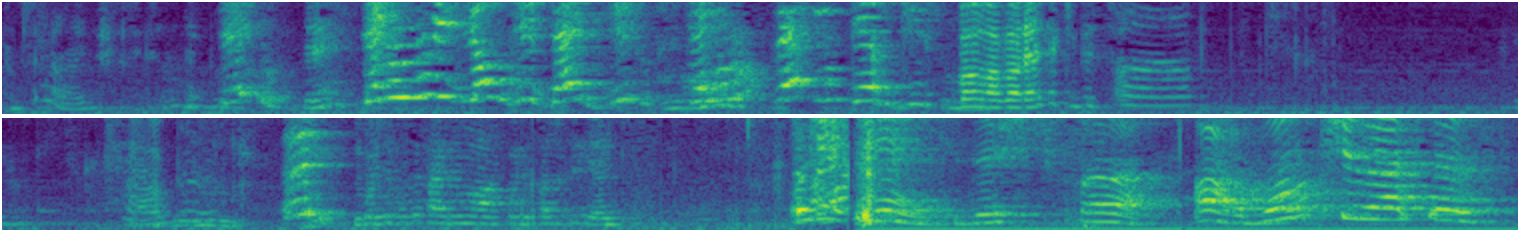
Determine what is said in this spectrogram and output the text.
não sei não, acho que você não tem. Tenho. Tem? Tem um milhão de dez disso. Tem um século inteiro disso. Bom, agora essa aqui, pessoal. Depois você faz uma coisa só brilhante. Gente, deixa eu te falar. Ó, vamos tirar essas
